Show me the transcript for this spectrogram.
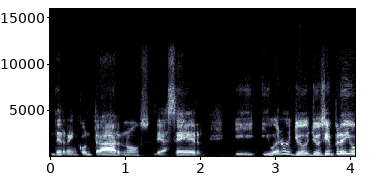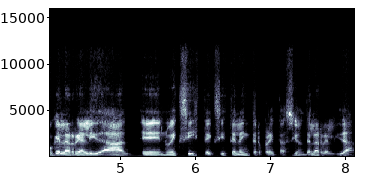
de reencontrarnos, de hacer. Y, bueno, yo, yo, siempre digo que la realidad eh, no existe, existe la interpretación de la realidad,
